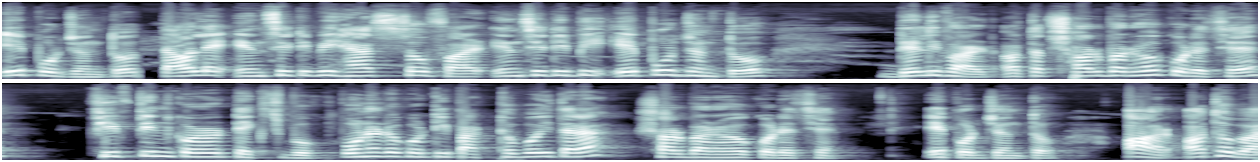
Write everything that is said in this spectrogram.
এ পর্যন্ত। তাহলে NCTB has so far NCTB এ পর্যন্ত ডেলিভার্ড অর্থাৎ সরবরাহ করেছে ফিফটিন করোড় টেক্সট বুক পনেরো কোটি পাঠ্য বই তারা সরবরাহ করেছে এ পর্যন্ত। অর অথবা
